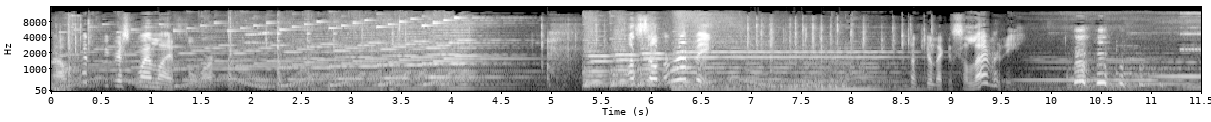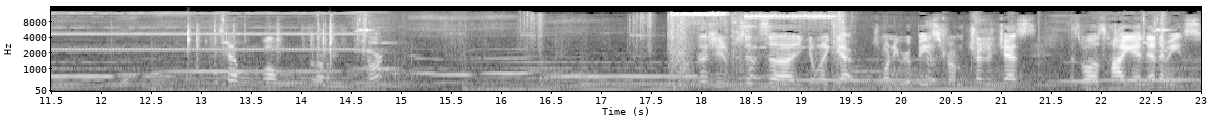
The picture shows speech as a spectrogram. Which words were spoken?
Now, what did we risk my life for? A silver rupee! I feel like a celebrity. Let's head up, well, sure. Especially since uh, you can only get 20 rupees from treasure chests as well as high-end enemies.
